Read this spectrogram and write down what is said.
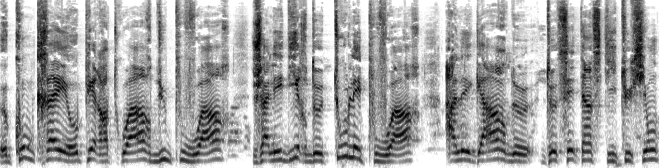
euh, concret et opératoire du pouvoir, j'allais dire de tous les pouvoirs, à l'égard de, cette institution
